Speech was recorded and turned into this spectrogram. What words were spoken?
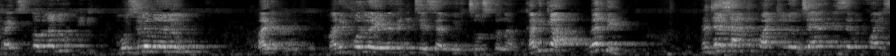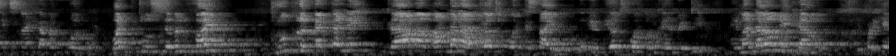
క్రైస్తవులను ముస్లింలను మరి మణిపూర్లో ఏ విధంగా చేశారు మీరు చూస్తున్నారు? కనుక రండి. ప్రజాశాంతి పార్టీలో చేరండి. Seven five six nine double four one two seven five. గ్రూపులు పెట్టండి. గ్రామ మండల నియోజకవర్గ స్థాయి. మీరు నియోజకవర్గం పేరు పెట్టి మీ మండలం మీ గ్రామం. ఇప్పటికే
